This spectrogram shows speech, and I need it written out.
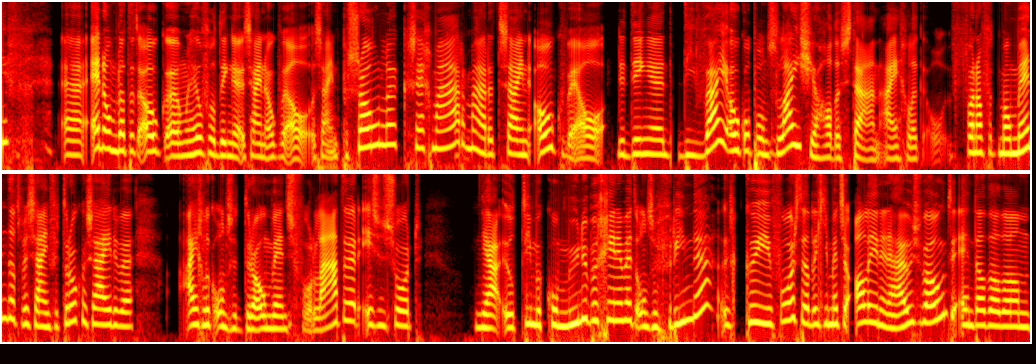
Eve! Eh, en omdat het ook, eh, heel veel dingen zijn ook wel zijn persoonlijk, zeg maar. Maar het zijn ook wel de dingen die wij ook op ons lijstje hadden staan eigenlijk. Vanaf het moment dat we zijn vertrokken zeiden we, eigenlijk onze droomwens voor later is een soort ja, ultieme commune beginnen met onze vrienden. Dus kun je je voorstellen dat je met z'n allen in een huis woont en dat dat dan,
